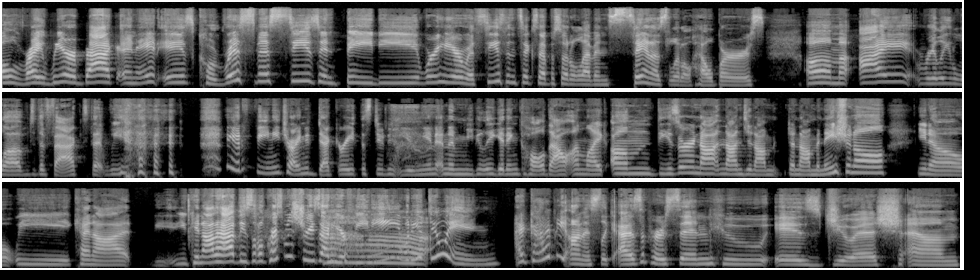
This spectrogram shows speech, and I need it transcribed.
All right, we are back and it is Christmas season, baby. We're here with season 6 episode 11, Santa's Little Helpers. Um I really loved the fact that we had we had Feeny trying to decorate the student union and immediately getting called out on like um these are not non-denominational, you know, we cannot you cannot have these little Christmas trees out here, Feeny. What are you doing? I gotta be honest, like as a person who is Jewish, um,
